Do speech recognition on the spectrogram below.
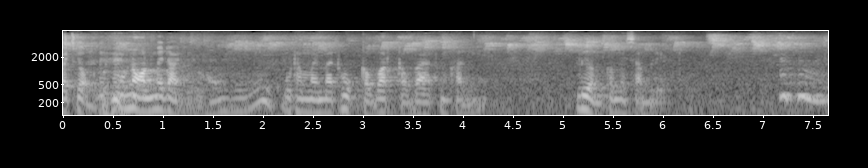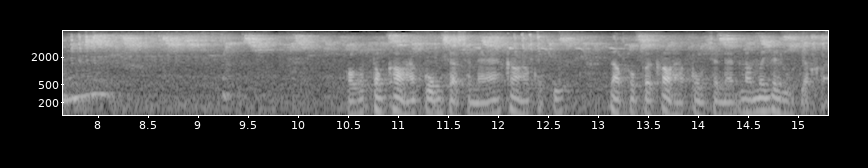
กระจกเนี่ยกูนอนไม่ได้กูทำไมมาทุกข์กับวัดกับวาทุกขันนี้เรื่องก็ไม่สำเร็จเขาก็ต้องเข้าหากรมศาสนาเข้าหากรมเราก็ไปเข้าหากรมศาสนาเราไม่ได้รู้จักใคร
